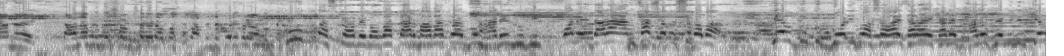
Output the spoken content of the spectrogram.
না নেয় তাহলে আপনাদের সংসারের অবস্থা বা আপনাদের পরিবারের অবস্থা খুব কষ্ট হবে বাবা তার বাবা তো একজন হাড়ের রুগী। অনেক যারা আনসার সদস্য বাবা কেউ কিন্তু গরিব অসহায় ছাড়া এখানে ভালো ফ্যামিলির কেউ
